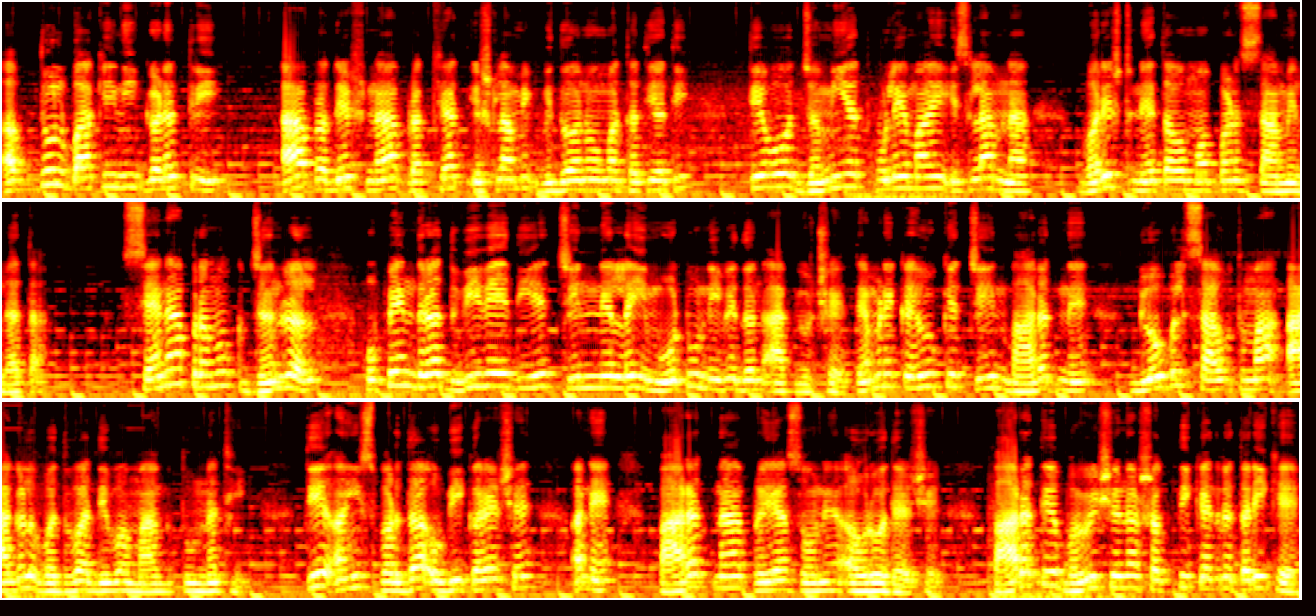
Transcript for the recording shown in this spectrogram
અબ્દુલ બાકીની ગણતરી આ પ્રદેશના પ્રખ્યાત ઇસ્લામિક વિદ્વાનોમાં થતી હતી. તેઓ જમિયત ઉલેમાએ ઇસ્લામના વરિષ્ઠ નેતાઓમાં પણ સામેલ હતા. સેના પ્રમુખ જનરલ ઉપેન્દ્ર દ્વિવેદીએ ચીનને લઈ મોટું નિવેદન આપ્યું છે. તેમણે કહ્યું કે ચીન ભારતને ગ્લોબલ સાઉથમાં આગળ વધવા દેવા માંગતું નથી. તે અહીં સ્પર્ધા ઊભી કરે છે અને ભારતના પ્રયાસોને અવરોધે છે. ભારતે ભવિષ્યના શક્તિ કેન્દ્ર તરીકે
